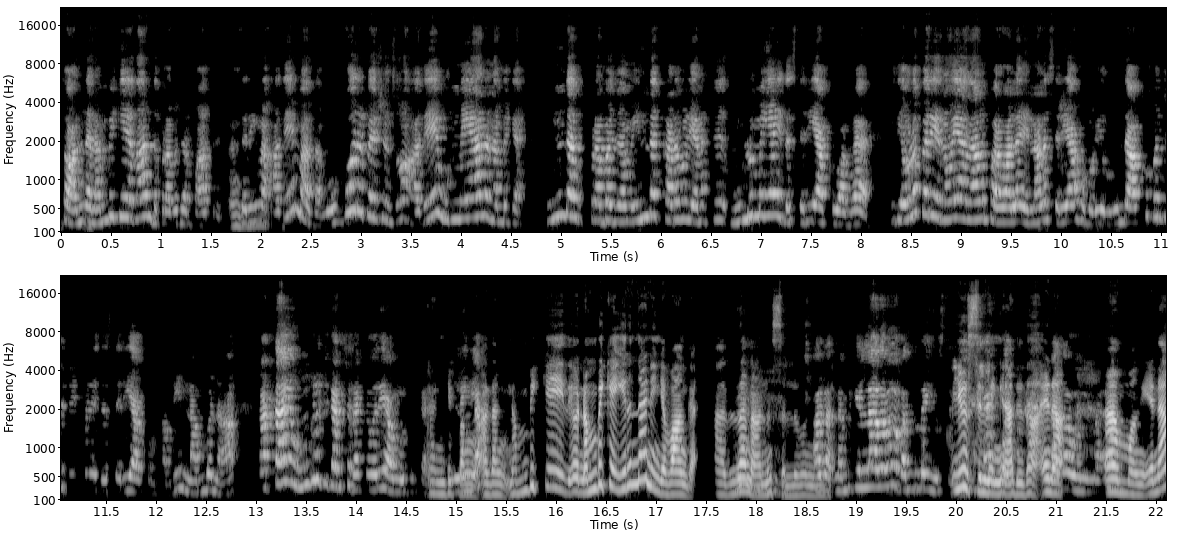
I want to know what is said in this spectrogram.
சோ அந்த நம்பிக்கைய தான் இந்த பிரபஞ்சம் பார்த்துருக்கு. ம். சரிங்களா? அதே மாதிரி தான் ஒவ்வொரு பேஷண்ட்ஸும் அதே உண்மையான நம்பிக்கை. இந்த பிரபஞ்சம், இந்த கடவுள் எனக்கு முழுமையா இத சரியாக்குவாங்க. இது எவ்வளவு பெரிய நோயா இருந்தாலும் பரவால்ல. என்னால சரியாக முடியும். இந்த அக்குபஞ்சர் ட்ரீட்மெண்ட் இத சரியாக்கும் அப்படின்னு நம்புனா, கட்டாயம் உங்களுக்கு கிடைச்ச ரெக்கவரி அவங்களுக்கு. கண்டிப்பாங்க. இல்லைங்களா? அதாங்க நம்பிக்கை நம்பிக்கை இருந்தா நீங்க வாங்க. அதுதான் நானும் ம். சொல்லுவேங்க. அதான் நம்பிக்கை இல்லாதவங்க வந்துமே யூஸ் இல்லைங்க. அதுதான். ஏன்னா அதான். ஆமாங்க. ஏன்னா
